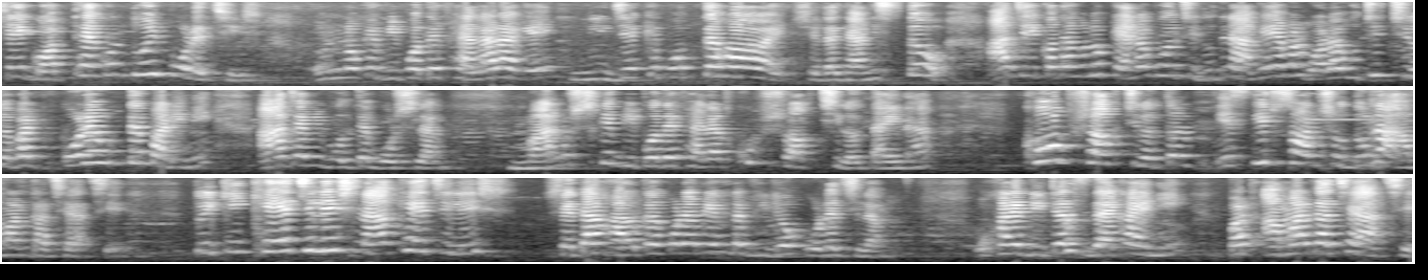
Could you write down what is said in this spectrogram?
সেই গর্তে এখন তুই পড়েছিস। অন্যকে বিপদে ফেলার আগে নিজেকে পড়তে হয়, সেটা জানিস তো? আজ এই কথাগুলো কেন বলছি? দুদিন আগে আমার বলা উচিত ছিল বাট করে উঠতে পারিনি। আজ আমি বলতে বসলাম। মানুষকে বিপদে ফেলার খুব শখ ছিল, তাই না? খুব শখ ছিল। তোর প্রেসক্রিপশন শুধু না আমার কাছে আছে। তুই কি খেয়েছিলিস, না খেয়েছিলিস, সেটা হালকা করে আমি একটা ভিডিও করেছিলাম। ওখানে ডিটেলস দেখাইনি বাট আমার কাছে আছে।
